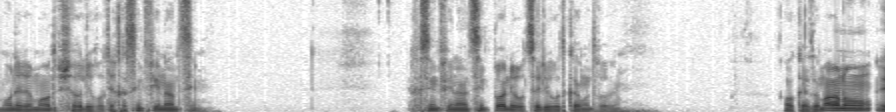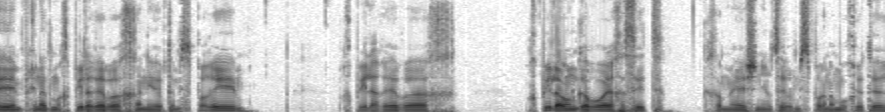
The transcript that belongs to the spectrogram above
בואו נראה מה עוד אפשר לראות, יחסים פיננסיים. יחסים פיננסיים, פה אני רוצה לראות כמה דברים. אוקיי, אז אמרנו, אה, מבחינת מכפיל הרווח אני אוהב את המספרים, מכפיל הרווח, מכפיל ההון גבוה יחסית, 5, אני רוצה מספר נמוך יותר.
